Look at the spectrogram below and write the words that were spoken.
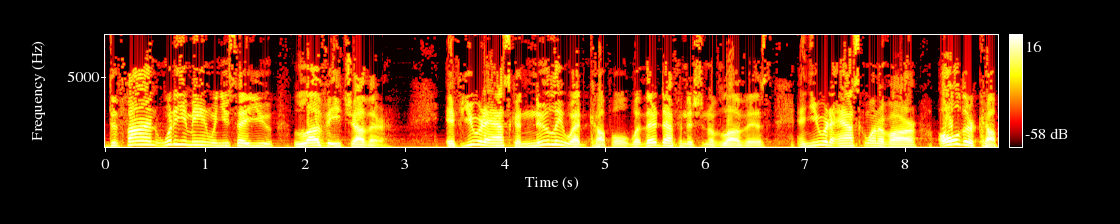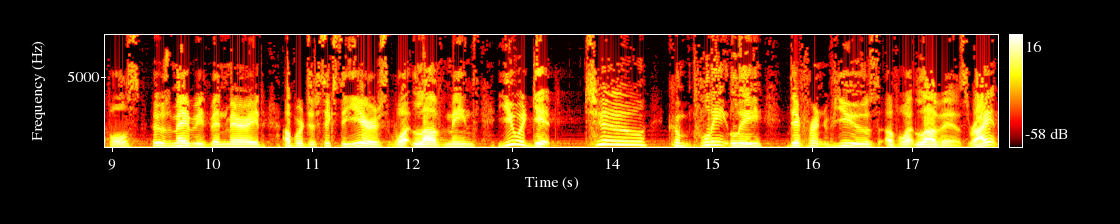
Define, what do you mean when you say you love each other? If you were to ask a newlywed couple what their definition of love is, and you were to ask one of our older couples, who's maybe been married upwards of 60 years, what love means, you would get two completely different views of what love is, right?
